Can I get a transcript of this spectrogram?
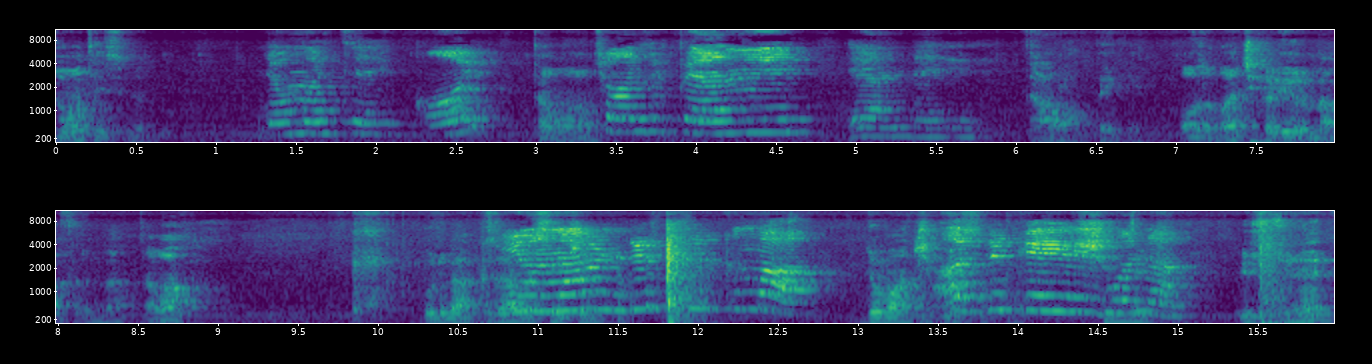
Domates mi? Domates koy. Tamam. Sonra peynir yendim. Tamam peki. O zaman çıkarıyorum ben fırından. Tamam. Bunu ben kızarması için. Duman çıkmasın. Şimdi üstünün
